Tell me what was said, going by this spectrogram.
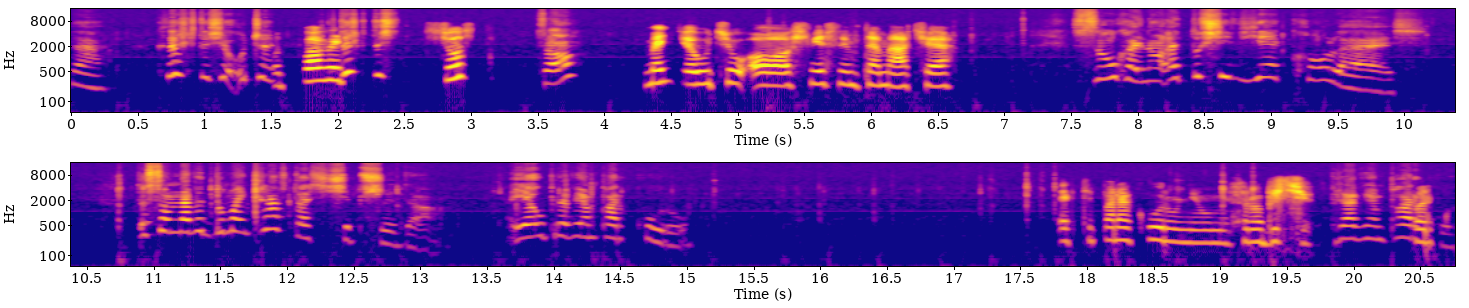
Tak. Ktoś, kto się uczy, Odpowiedź ktoś, ktoś, co? będzie uczył o śmiesznym temacie. Słuchaj, no ale tu się wie koleś. To są nawet do Minecrafta ci się przyda. A ja uprawiam parkuru. Jak ty parakuru nie umiesz robić. Uprawiam parkur.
